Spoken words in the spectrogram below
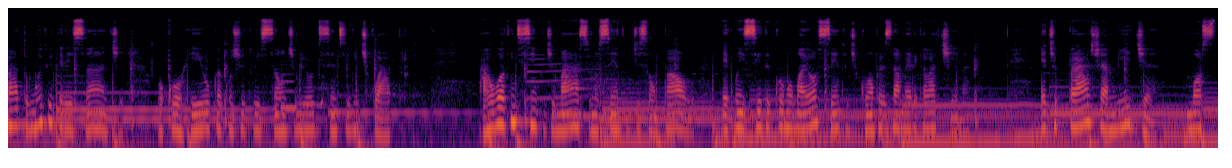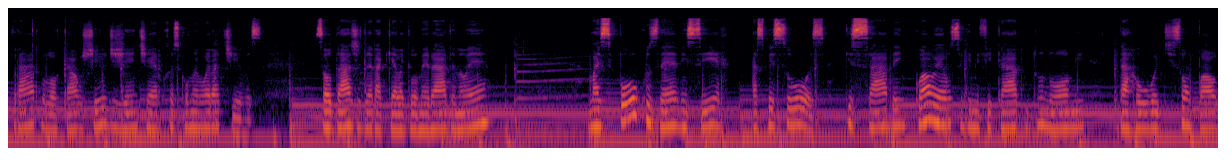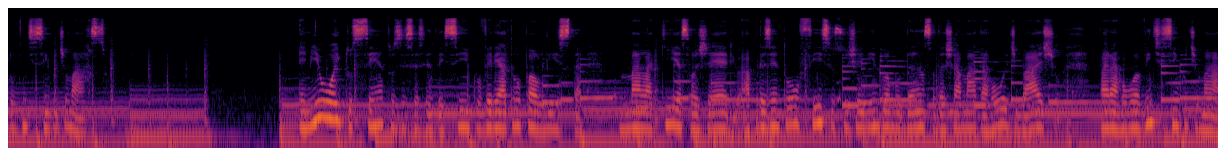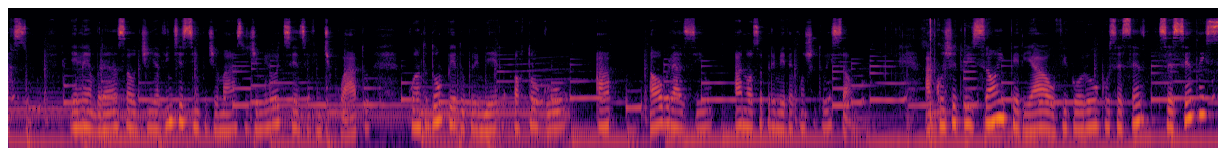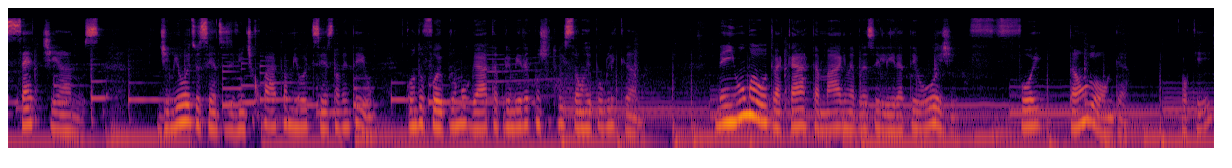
fato muito interessante ocorreu com a Constituição de 1824. A Rua 25 de Março, no centro de São Paulo, é conhecida como o maior centro de compras da América Latina. É de praxe a mídia mostrar o local cheio de gente em épocas comemorativas. Saudade daquela aglomerada, não é? Mas poucos devem ser as pessoas que sabem qual é o significado do nome da rua de São Paulo, 25 de março. Em 1865, o vereador paulista Malaquias Rogério apresentou ofício sugerindo a mudança da chamada Rua de Baixo para a Rua 25 de Março, em lembrança ao dia 25 de março de 1824, quando Dom Pedro I otorgou ao Brasil a nossa primeira Constituição. A Constituição Imperial vigorou por 67 anos, de 1824 a 1891, quando foi promulgada a primeira Constituição Republicana. Nenhuma outra Carta Magna brasileira até hoje foi tão longa, ok?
